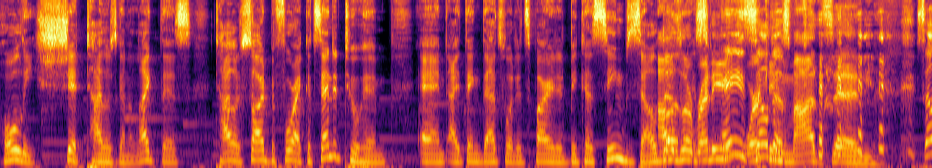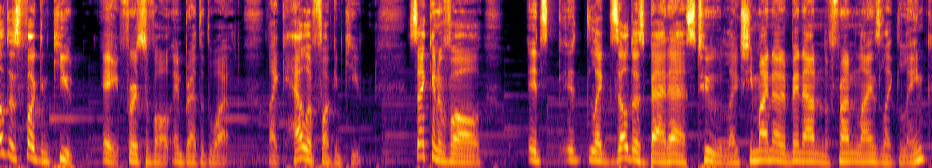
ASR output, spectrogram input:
Holy shit, Tyler's gonna like this. Tyler saw it before I could send it to him, and I think that's what inspired it because seeing Zelda. I was already Hey, working Zelda's mods in. Zelda's fucking cute. Hey, first of all, in Breath of the Wild, like hella fucking cute. Second of all, it's it like Zelda's badass too. Like she might not have been out in the front lines like Link,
